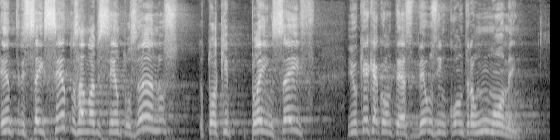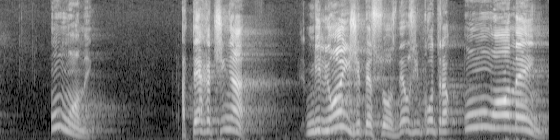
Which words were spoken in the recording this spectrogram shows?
entre 600 a 900 anos, eu estou aqui playing safe, e o que, que acontece? Deus encontra um homem, um homem. A terra tinha milhões de pessoas, Deus encontra um homem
